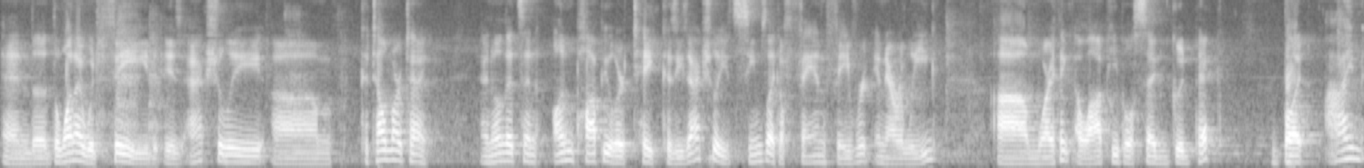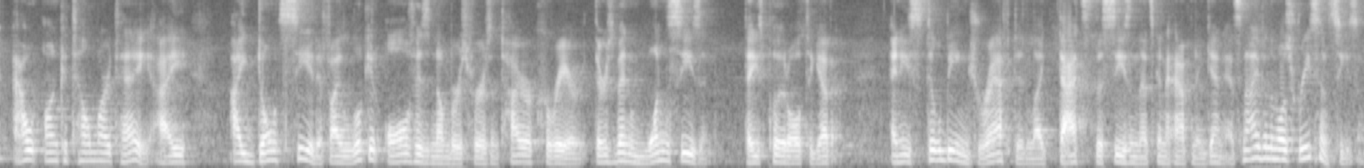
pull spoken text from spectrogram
And the, the one I would fade is actually um, Ketel Marte. I know that's an unpopular take because he's actually, it seems like a fan favorite in our league, um, where I think a lot of people said good pick. But I'm out on Ketel Marte. I, I don't see it. If I look at all of his numbers for his entire career, there's been one season that he's put it all together. And he's still being drafted like that's the season that's going to happen again. It's not even the most recent season,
